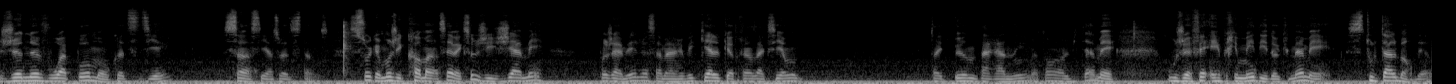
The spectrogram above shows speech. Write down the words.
je ne vois pas mon quotidien sans signature à distance. C'est sûr que moi, j'ai commencé avec ça. J'ai jamais, pas jamais, là, ça m'est arrivé quelques transactions, peut-être une par année, mettons, en 8 ans, mais où je fais imprimer des documents, mais c'est tout le temps le bordel.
